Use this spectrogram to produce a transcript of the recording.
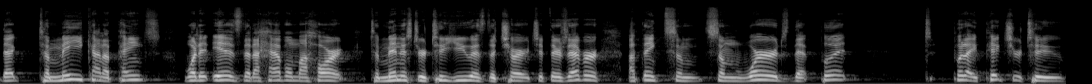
that to me kind of paints what it is that I have on my heart to minister to you as the church, if there's ever, I think, some, some words that put put a picture to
